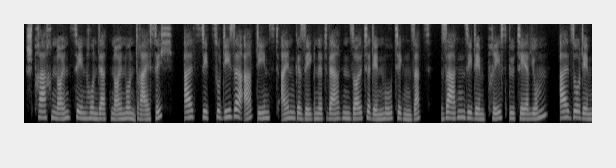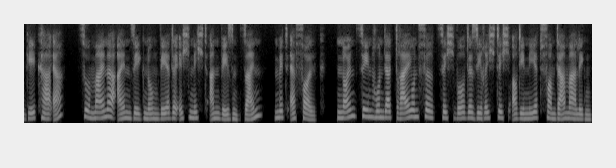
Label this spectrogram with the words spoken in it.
sprach 1939, als sie zu dieser Art Dienst eingesegnet werden sollte den mutigen Satz, sagen Sie dem Presbyterium, also dem GKR, zu meiner Einsegnung werde ich nicht anwesend sein, mit Erfolg. 1943 wurde sie richtig ordiniert vom damaligen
